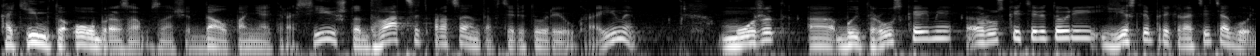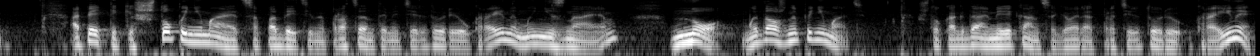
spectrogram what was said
каким-то образом значит, дал понять России, что 20% территории Украины может э, быть русскими, русской территорией, если прекратить огонь. Опять-таки, что понимается под этими процентами территории Украины, мы не знаем, но мы должны понимать, что когда американцы говорят про территорию Украины,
